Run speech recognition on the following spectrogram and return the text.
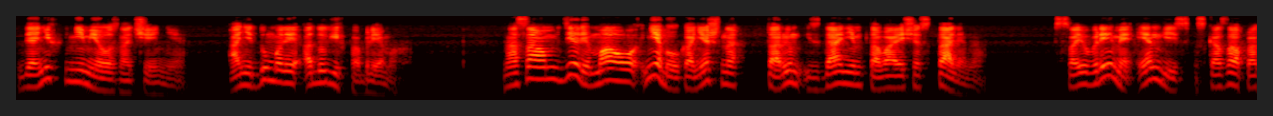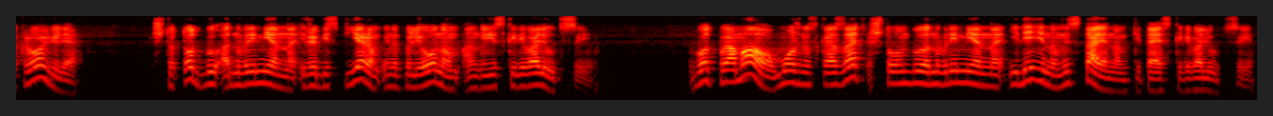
для них не имело значения. Они думали о других проблемах. На самом деле Мао не был, конечно, вторым изданием товарища Сталина. В свое время Энгельс сказал про Кромвеля, что тот был одновременно и Робеспьером, и Наполеоном английской революции. Вот про Мао можно сказать, что он был одновременно и Лениным, и Сталином китайской революции,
